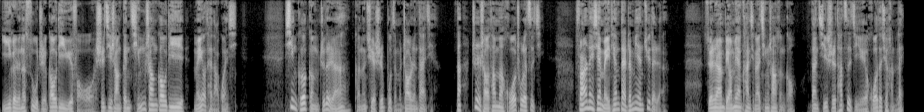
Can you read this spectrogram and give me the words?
一个人的素质高低与否，实际上跟情商高低没有太大关系。性格耿直的人可能确实不怎么招人待见，但至少他们活出了自己。反而那些每天戴着面具的人，虽然表面看起来情商很高，但其实他自己活得却很累。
